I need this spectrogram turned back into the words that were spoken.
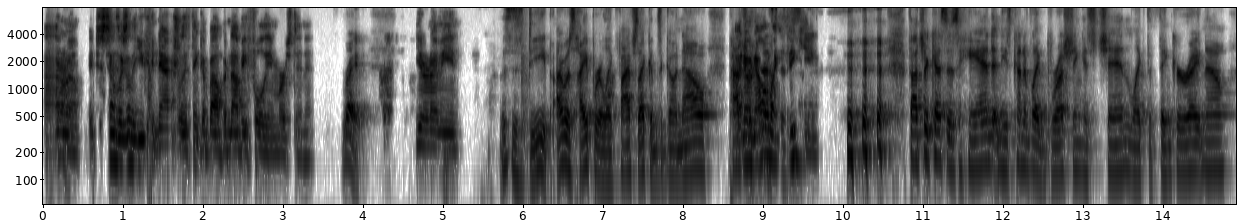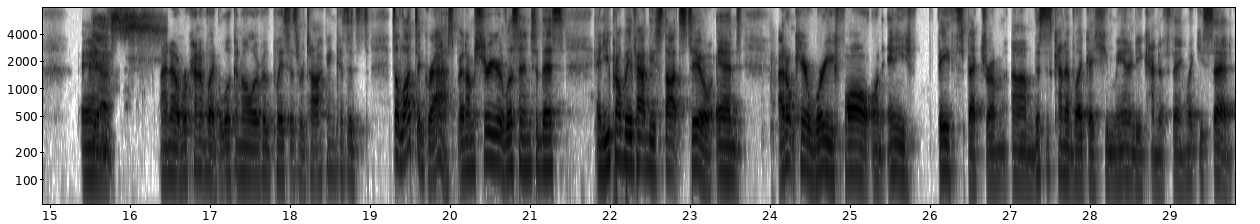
I don't know. It just sounds like something you could naturally think about but not be fully immersed in it. Right. You know what i mean this is deep. I was hyper like five seconds ago. Now Patrick I know. Now I'm like his, thinking. Patrick has his hand and he's kind of like brushing his chin, like the thinker right now. And yes, I know we're kind of like looking all over the place as we're talking because it's it's a lot to grasp. And I'm sure you're listening to this, and you probably have had these thoughts too. And I don't care where you fall on any faith spectrum. Um, this is kind of like a humanity kind of thing, like you said.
